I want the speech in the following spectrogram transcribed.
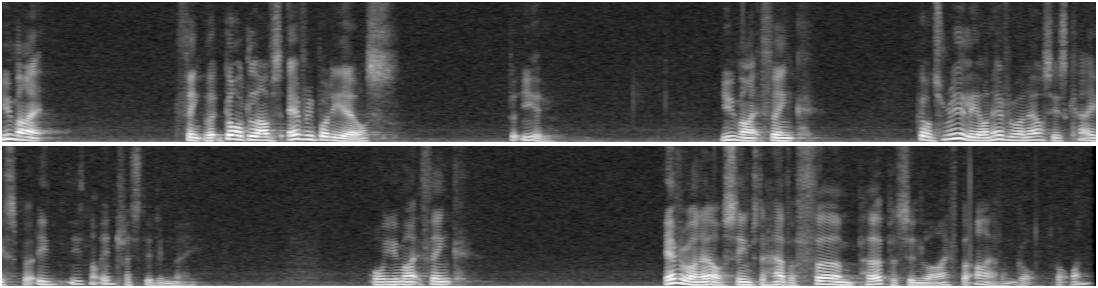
You might think that God loves everybody else but you. You might think God's really on everyone else's case, but he, he's not interested in me. Or you might think everyone else seems to have a firm purpose in life, but I haven't got, got one.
